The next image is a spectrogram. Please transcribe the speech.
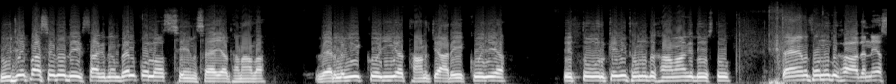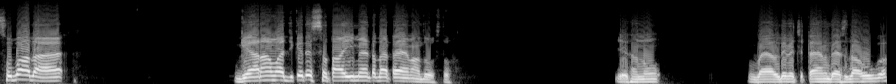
ਦੂਜੇ ਪਾਸੇ ਤੋਂ ਦੇਖ ਸਕਦੇ ਹੋ, ਬਿਲਕੁਲ ਸੇਮ ਸਾਈਜ਼ ਆ ਥਣਾ ਦਾ। ਵਿਰਲ ਵੀ ਇੱਕੋ ਜੀ ਆ, ਥਣ ਚਾਰੇ ਇੱਕੋ ਜਿਹੇ ਆ। ਤੇ ਤੋੜ ਕੇ ਵੀ ਤੁਹਾਨੂੰ ਦਿਖਾਵਾਂਗੇ ਦੋਸਤੋ। ਟਾਈਮ ਤੁਹਾਨੂੰ ਦਿਖਾ ਦਿੰਨੇ ਆ, ਸਵੇਰ ਦਾ ਹੈ। 11 ਵੱਜ ਕੇ ਤੇ 27 ਮਿੰਟ ਦਾ ਟਾਈਮ ਆ ਦੋਸਤੋ। ਜੇ ਤੁਹਾਨੂੰ ਮੋਬਾਈਲ ਦੇ ਵਿੱਚ ਟਾਈਮ ਦਿਸਦਾ ਹੋਊਗਾ।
